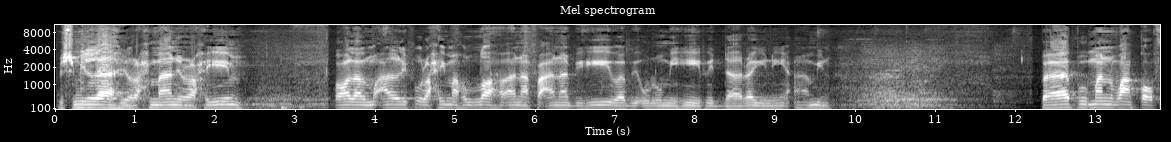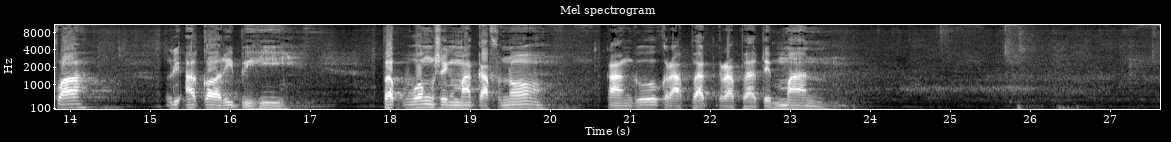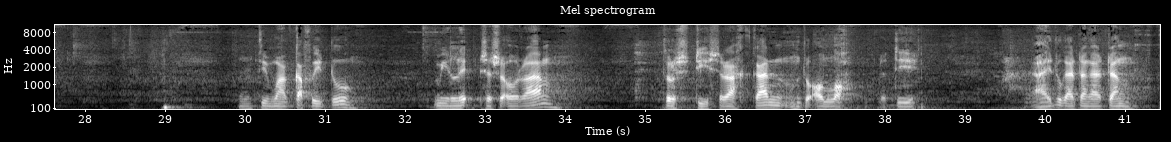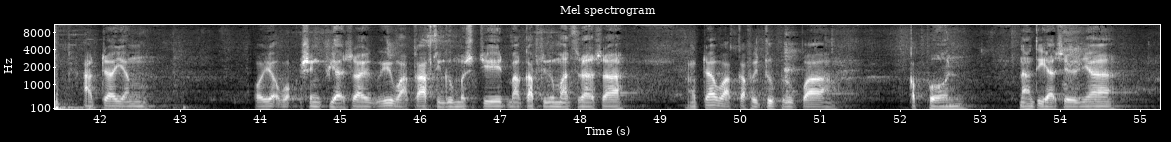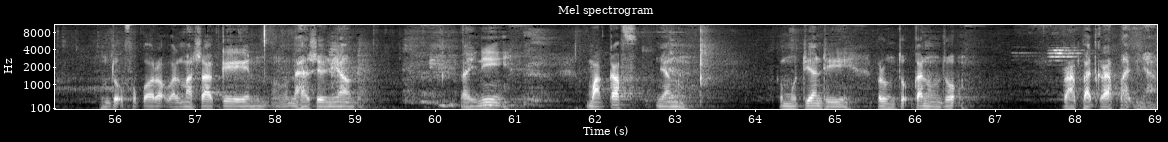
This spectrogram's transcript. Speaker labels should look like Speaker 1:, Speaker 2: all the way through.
Speaker 1: Bismillahirrahmanirrahim. Qala al-muallif rahimahullah wa nafa'ana bihi wa bi ulumihi fid dharain amin. Babu man waqafa li aqaribihi. Bab wong sing makafno kanggo kerabat-kerabate man. Di wakaf itu milik seseorang terus diserahkan untuk Allah. Jadi nah itu kadang-kadang ada yang koyok sing biasa itu wakaf tinggal masjid, wakaf tinggal madrasah. Ada wakaf itu berupa kebun. Nanti hasilnya untuk fukorok wal masakin, nah hasilnya untuk Nah ini wakaf yang kemudian diperuntukkan untuk kerabat-kerabatnya.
